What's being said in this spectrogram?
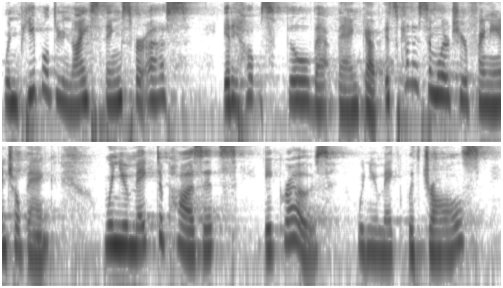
when people do nice things for us, it helps fill that bank up. It's kind of similar to your financial bank. When you make deposits, it grows. When you make withdrawals,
